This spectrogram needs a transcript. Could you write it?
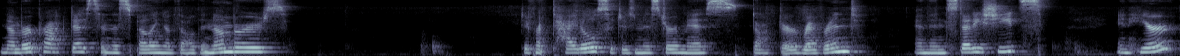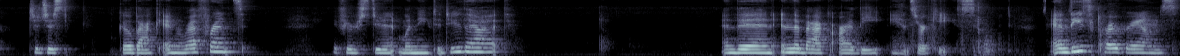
number practice and the spelling of all the numbers, different titles such as Mr., Miss, Doctor, Reverend, and then study sheets in here to just go back and reference if your student would need to do that. And then in the back are the answer keys. And these programs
